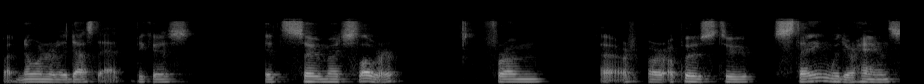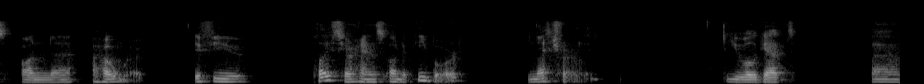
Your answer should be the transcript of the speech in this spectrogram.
but no one really does that because it's so much slower from uh, or opposed to staying with your hands on uh, a home row. If you place your hands on the keyboard, naturally, you will get uh,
